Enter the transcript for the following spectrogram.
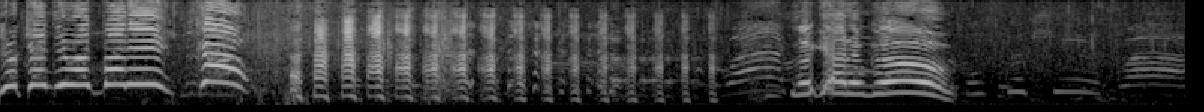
You can do it, buddy. Go. Look at him go. so cute. Wow.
